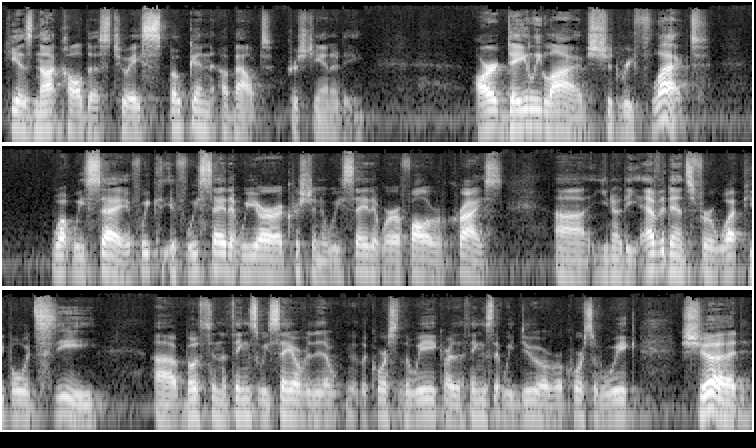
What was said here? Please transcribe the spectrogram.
He has not called us to a spoken about Christianity. Our daily lives should reflect what we say. If we, if we say that we are a Christian, if we say that we're a follower of Christ, uh, you know, the evidence for what people would see, uh, both in the things we say over the, the course of the week or the things that we do over the course of a week, should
